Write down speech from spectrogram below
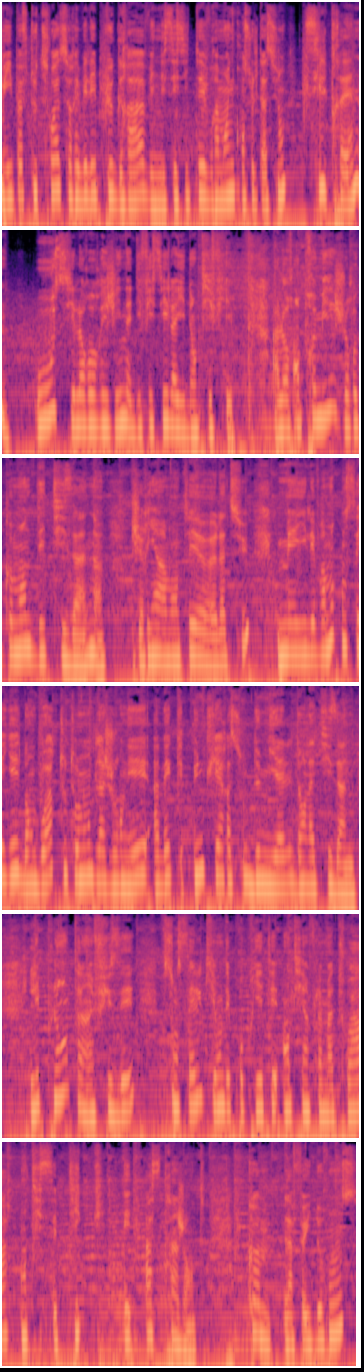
mais ils peuvent toutefois se révéler plus graves et nécessiter vraiment une consultation s'ils traînent ou si leur origine est difficile à identifier. Alors en premier, je recommande des tisanes. J'ai rien inventé euh, là-dessus, mais il est vraiment conseillé d'en boire tout au long de la journée avec une cuillère à soupe de miel dans la tisane. Les plantes à infuser sont celles qui ont des propriétés anti-inflammatoires, antiseptiques et astringentes, comme la feuille de ronce,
